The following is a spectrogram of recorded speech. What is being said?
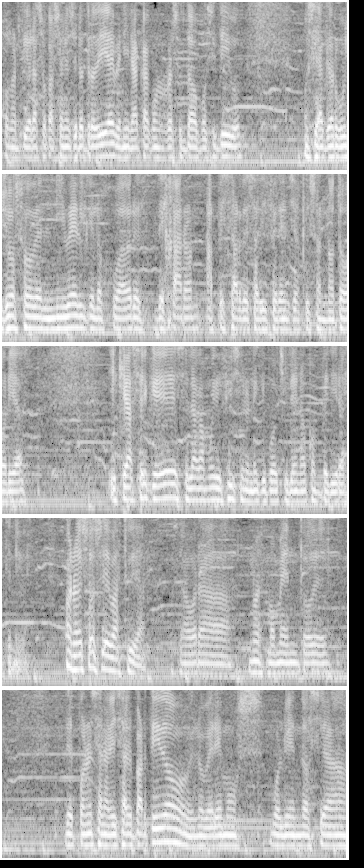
convertido las ocasiones el otro día y venir acá con un resultado positivo. O sea que orgulloso del nivel que los jugadores dejaron a pesar de esas diferencias que son notorias y que hace que se le haga muy difícil al equipo chileno competir a este nivel. Bueno, eso se va a estudiar. O sea, ahora no es momento de, de ponerse a analizar el partido, lo veremos volviendo hacia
